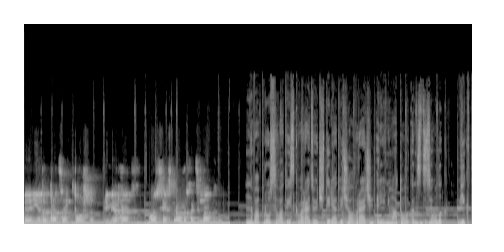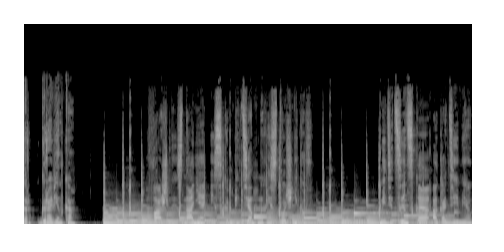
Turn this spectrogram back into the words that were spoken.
Э, и этот процент тоже примерно во всех странах одинаковый. На вопросы Латвийского радио 4 отвечал врач-реаниматолог-анестезиолог Виктор Горовенко. Важные знания из компетентных источников. Медицинская академия.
